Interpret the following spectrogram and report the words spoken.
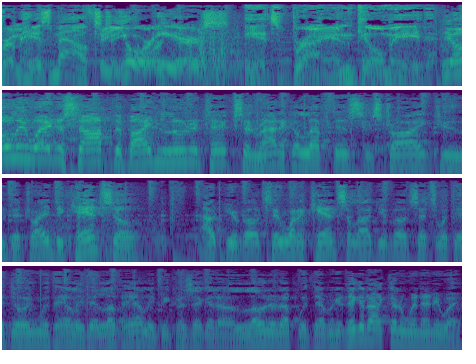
From his mouth to your ears, it's Brian Kilmeade. The only way to stop the Biden lunatics and radical leftists is trying to they're trying to cancel out your votes. They want to cancel out your votes. That's what they're doing with Haley. They love Haley because they're going to load it up with Democrats. They're not going to win anyway.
